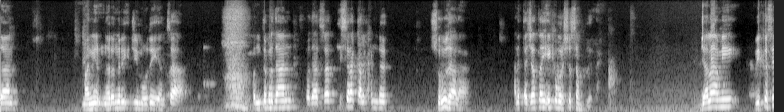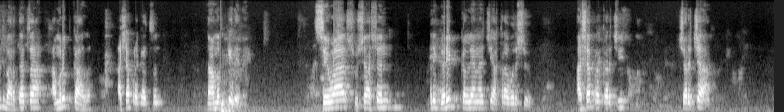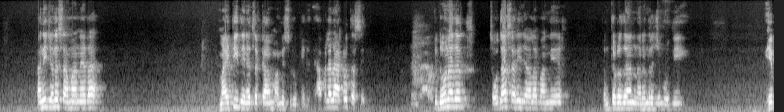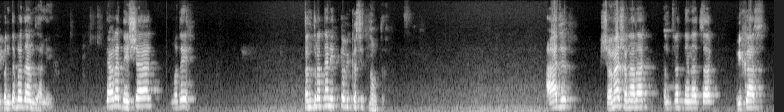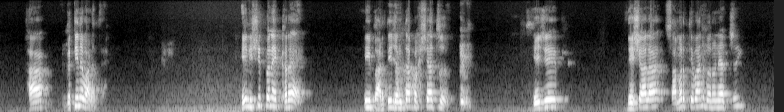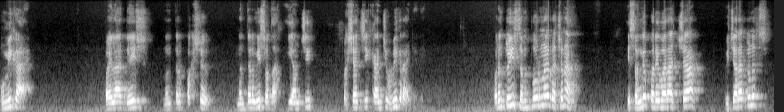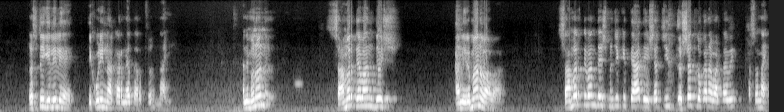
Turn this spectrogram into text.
पंतप्रधान माननीय नरेंद्रजी मोदी यांचा पंतप्रधान पदाचा तिसरा कालखंड सुरू झाला आणि त्याच्यातला एक वर्ष संपलेला आहे. ज्याला आम्ही विकसित भारताचा अमृतकाल अशा प्रकारचं नामक केलेलं आहे. सेवा सुशासन आणि गरीब कल्याणाची अकरा वर्ष अशा प्रकारची चर्चा आणि जनसामान्याला माहिती देण्याचं काम आम्ही सुरू केलेलं आहे. आपल्याला आठवत असेल की दोन हजार चौदा साली ज्याला माननीय पंतप्रधान नरेंद्रजी मोदी हे पंतप्रधान झाले त्यावेळेला देशामध्ये तंत्रज्ञान इतकं विकसित नव्हतं. आज क्षणाक्षणाला तंत्रज्ञानाचा विकास हा गतीने वाढत आहे. हे निश्चितपणे खरं आहे. की भारतीय जनता पक्षाचं हे जे देशाला सामर्थ्यवान बनवण्याची भूमिका आहे. पहिला देश नंतर पक्ष नंतर मी स्वतः ही आमची पक्षाची कायमची भूमिका राहिलेली परंतु ही संपूर्ण रचना ही संघ परिवाराच्या विचारातूनच रचली गेलेली आहे. हे कोणी नाकारण्यात अर्थ नाही. आणि म्हणून सामर्थ्यवान देश हा निर्माण व्हावा. सामर्थ्यवान देश म्हणजे की त्या देशाची दहशत लोकांना वाटावी असं नाही.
